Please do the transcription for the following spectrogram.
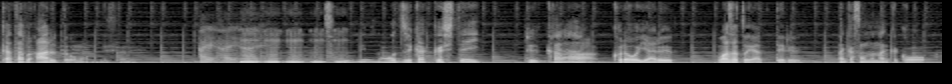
が多分あると思うんですよね。はいはいはい。うんうんうんうんそういうのを自覚しているからこれをやるわざとやってるなんかそんななんかこう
